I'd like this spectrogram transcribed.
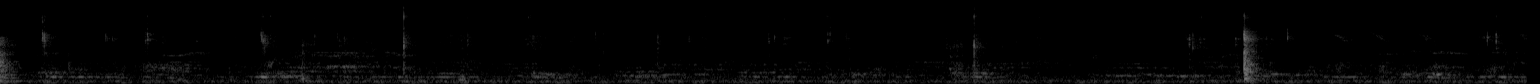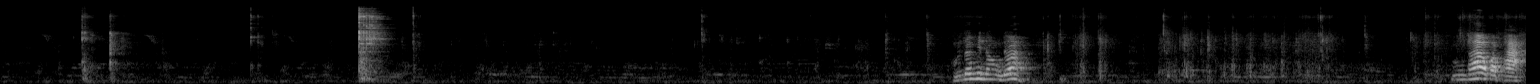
มันได้อพี่น้องเด้อกินข้าวกับผัก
